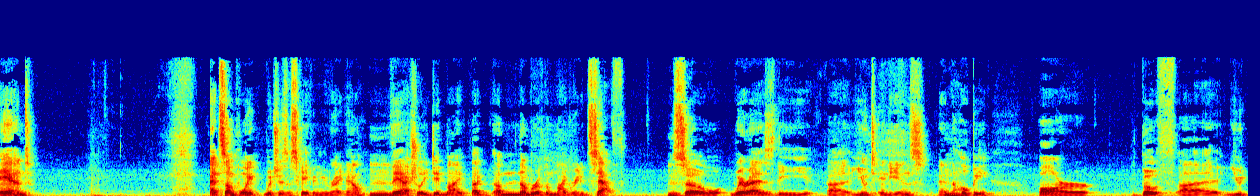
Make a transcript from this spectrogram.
and at some point, which is escaping me right now, they actually did my a, a number of them migrated south. So whereas the uh, Ute Indians and the Hopi are both uh, Ute,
